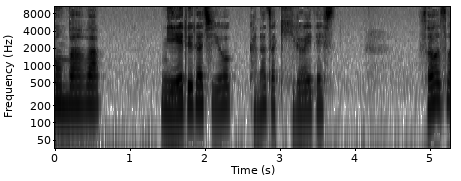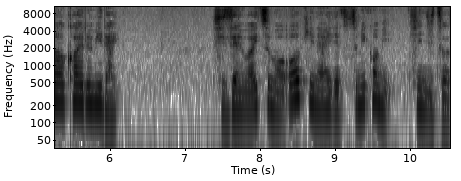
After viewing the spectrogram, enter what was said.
こんばんは。見えるラジオ金崎ひろえです。想像を超える未来。自然はいつも大きな愛で包み込み真実を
